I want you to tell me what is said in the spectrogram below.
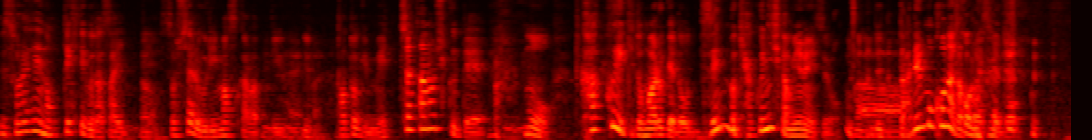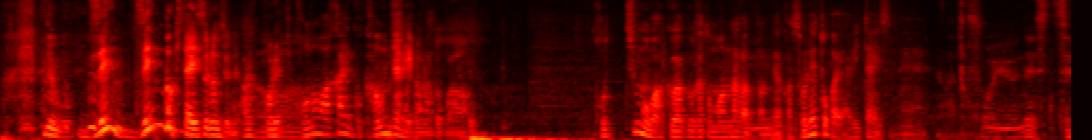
でそれで乗ってきてくださいって、うんそしたら売りますからって言った時めっちゃ楽しくてもう各駅止まるけど全部客にしか見えないんですよ。で誰も来なかったんですけど。でも全全部期待するんですよね。あれこれこの若い子買うんじゃないかなとか。こっちもワクワクが止まんなかったんでなんかそれとかやりたいですねそういうね設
